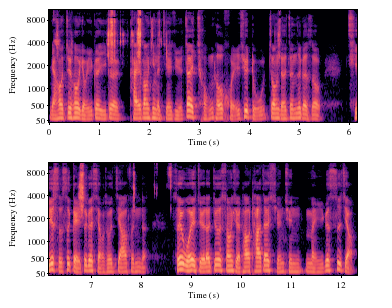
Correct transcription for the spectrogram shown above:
然后最后有一个一个开放性的结局，再从头回去读庄德珍这个时候，其实是给这个小说加分的。所以我也觉得，就是双雪涛他在选取每一个视角，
